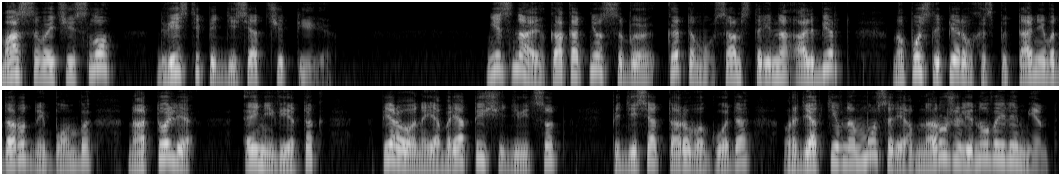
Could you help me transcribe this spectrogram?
Массовое число 254. Не знаю, как отнесся бы к этому сам старина Альберт, но после первых испытаний водородной бомбы на атолле Эниветок 1 ноября 1952 года в радиоактивном мусоре обнаружили новый элемент,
